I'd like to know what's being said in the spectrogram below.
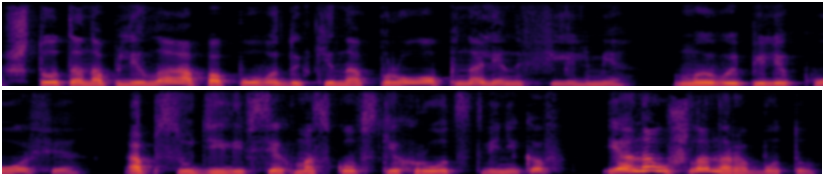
Что-то наплела по поводу кинопроб на Ленфильме. Мы выпили кофе, обсудили всех московских родственников, и она ушла на работу,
